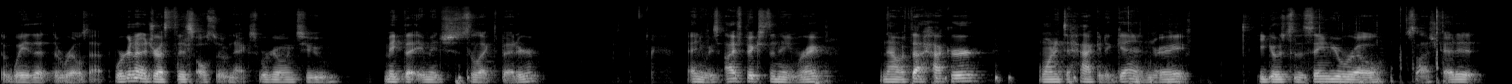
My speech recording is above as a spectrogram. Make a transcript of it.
the way that the Rails app. We're gonna address this also next. We're going to make the image select better. Anyways, I fixed the name, right? Now, if that hacker wanted to hack it again, right? He goes to the same URL slash edit.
